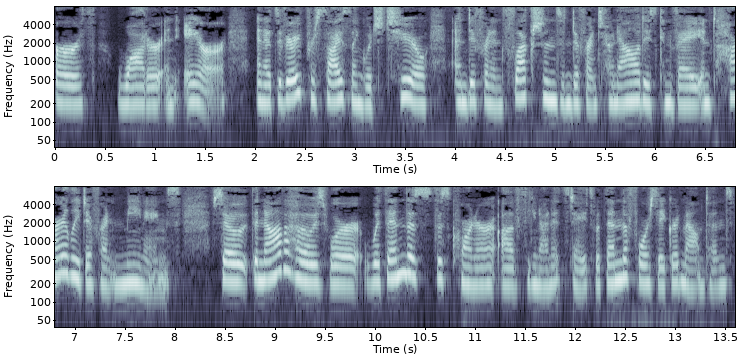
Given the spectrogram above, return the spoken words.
earth, water, and air. And it's a very precise language too, and different inflections and different tonalities convey entirely different meanings. So the Navajos were within this, this corner of the United States, within the Four Sacred Mountains,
